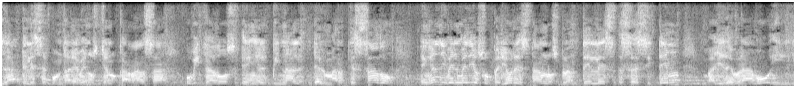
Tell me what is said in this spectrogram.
la telesecundaria Venustiano Carranza, ubicados en el Pinal del Marquesado. En el nivel medio superior están los planteles Cecitem, Valle de Bravo y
